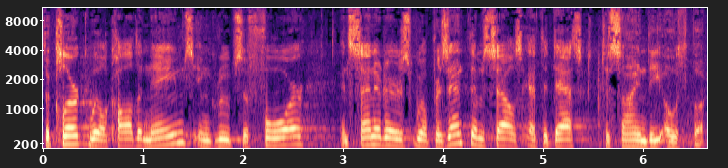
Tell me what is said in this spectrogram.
The clerk will call the names in groups of four, and senators will present themselves at the desk to sign the oath book.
